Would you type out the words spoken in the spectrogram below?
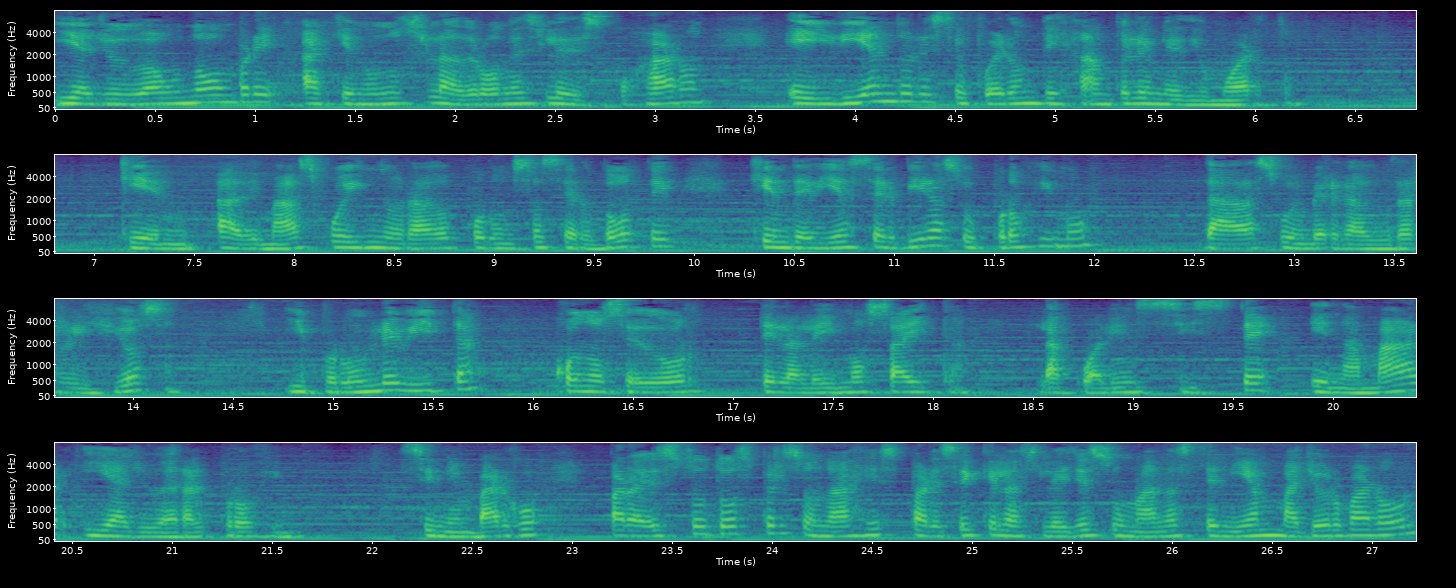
y ayudó a un hombre a quien unos ladrones le despojaron e hiriéndole se fueron dejándole medio muerto, quien además fue ignorado por un sacerdote quien debía servir a su prójimo dada su envergadura religiosa, y por un levita conocedor de la ley mosaica, la cual insiste en amar y ayudar al prójimo. Sin embargo, para estos dos personajes parece que las leyes humanas tenían mayor valor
